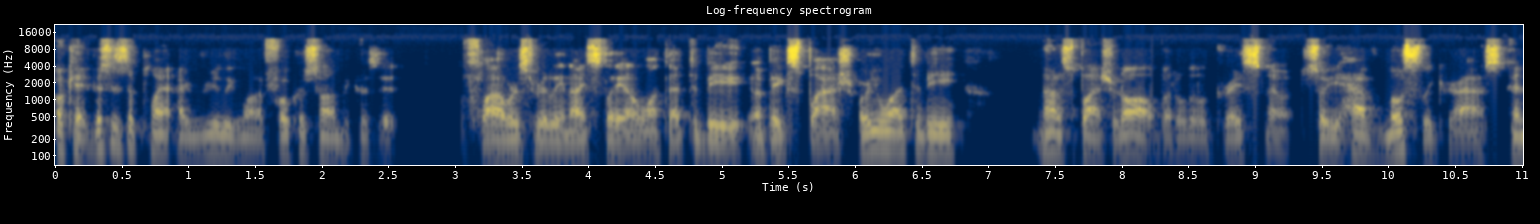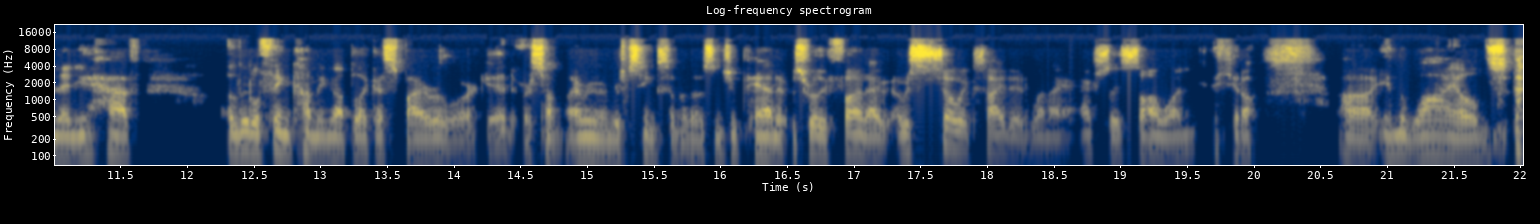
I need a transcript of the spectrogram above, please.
Okay, this is a plant I really want to focus on because it flowers really nicely. I want that to be a big splash, or you want it to be not a splash at all, but a little grace note. So you have mostly grass, and then you have a little thing coming up like a spiral orchid or something. I remember seeing some of those in Japan. It was really fun. I, I was so excited when I actually saw one, you know, uh, in the wilds.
